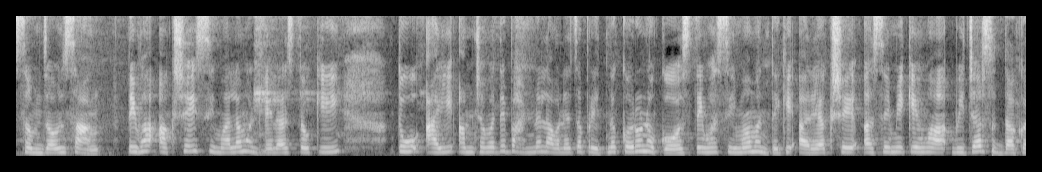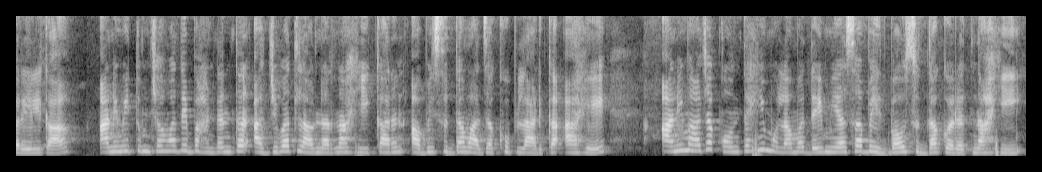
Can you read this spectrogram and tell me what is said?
समजावून सांग. तेव्हा अक्षय सीमाला म्हटलेला असतो की तू आई आमच्यामध्ये भांडणं लावण्याचा प्रयत्न करू नकोस. तेव्हा सीमा म्हणते की अरे अक्षय असे मी केव्हा विचारसुद्धा करेल का? आणि मी तुमच्यामध्ये भांडण तर अजिबात लावणार नाही कारण अभिसुद्धा माझा खूप लाडका आहे. आणि माझ्या कोणत्याही मुलामध्ये मी असा भेदभावसुद्धा करत नाही.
